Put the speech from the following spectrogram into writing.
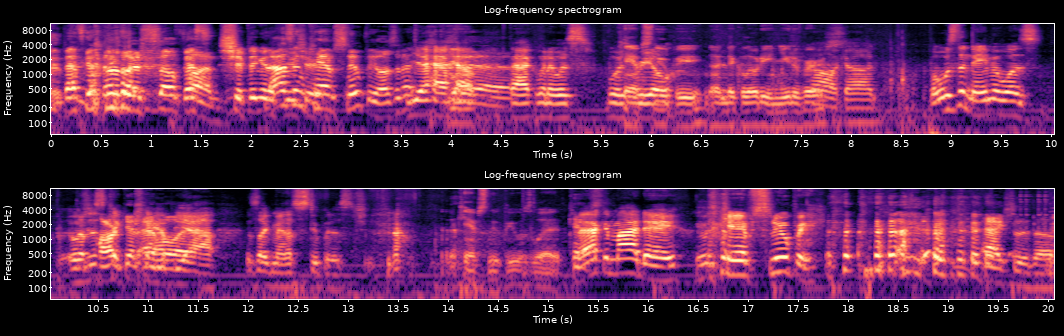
that's gonna those be are so that's fun. Shipping in That the was in. Camp Snoopy, wasn't it? Yeah. Yeah. Back when it was was Camp real. Snoopy, uh, Nickelodeon Universe. Oh god, what was the name? It was. It was The just park a at camp. MOA. Yeah. It's like man, that's stupid as shit. No. Camp Snoopy was lit. Camp Back in my day, it was Camp Snoopy. Actually, though.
